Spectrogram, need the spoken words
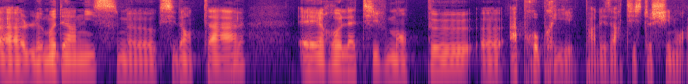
euh, le modernisme occidental est relativement peu euh, approprié par les artistes chinois.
